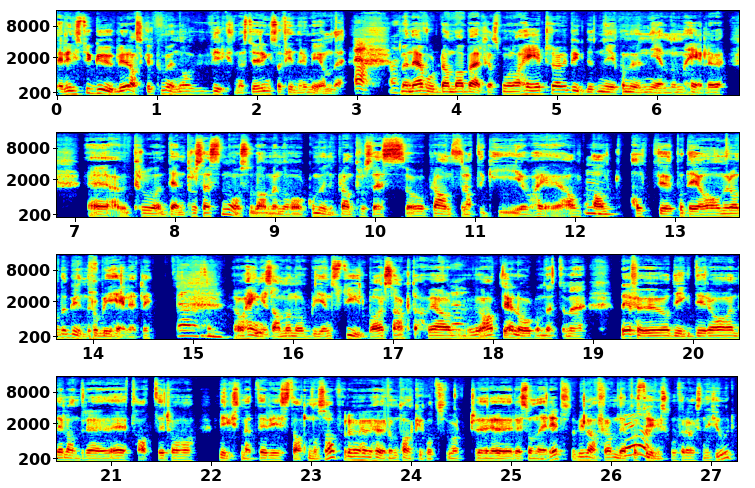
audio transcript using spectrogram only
Eller hvis du googler Asker kommune og virksomhetsstyring, så finner du mye om det. ja. Men det er hvordan da bærekraftsmålene helt fra vi bygde den nye kommunen gjennom hele eh, pro, den prosessen, også da med nå kommuneplanprosess og planstrategi og alt, Mm. alt, alt vi gjør på det området, begynner å bli helhetlig. Ja. Og henge sammen og bli en styrbar sak. Da. Vi, har, vi har hatt dialog om dette med DFØ og Digdir og en del andre etater og virksomheter i staten også, for å høre om tankegodset vårt resonnerer. Så vi la fram det på styringskonferansen i fjor.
